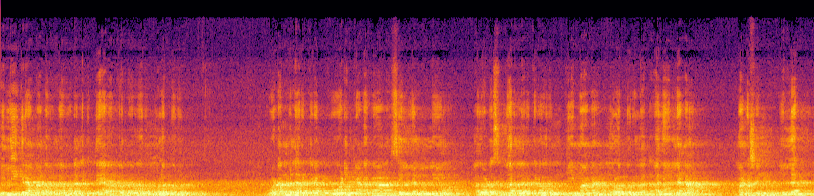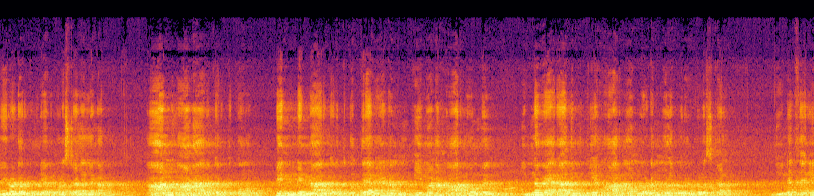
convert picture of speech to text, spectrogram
மில்லிகிராம் அளவில் உடலுக்கு தேவைப்படுற ஒரு மூலப்பொருள் உடம்புல இருக்கிற கோடிக்கணக்கான செல்கள்லையும் அதோட சுகரில் இருக்கிற ஒரு முக்கியமான மூலப்பொருள் அது அது இல்லைன்னா மனுஷன் இல்லை உயிரோட இருக்க முடியாது கொலஸ்ட்ரால் இல்லைன்னா ஆண் ஆணாக இருக்கிறதுக்கும் பெண் பெண்ணாக இருக்கிறதுக்கும் தேவையான முக்கியமான ஹார்மோன்கள் இன்னும் வேற அது முக்கிய ஹார்மோன்களோட மூலப்பொருள் கொலஸ்ட்ரால் தினசரி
